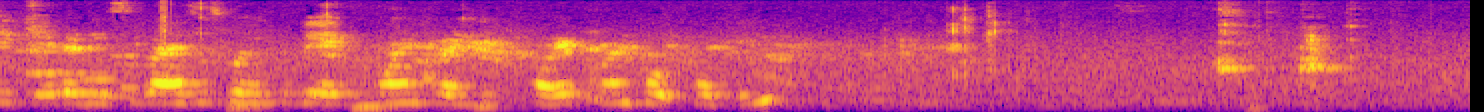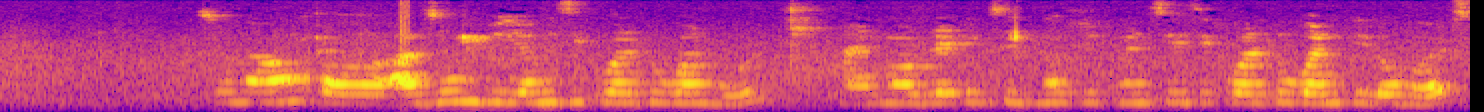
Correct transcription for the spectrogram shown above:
Okay, the DC bias is going to be 8.20 or 8.14. So now uh, assume Vm is equal to 1 volt and modulating signal frequency is equal to 1 kilohertz.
